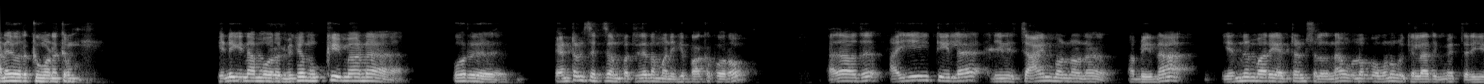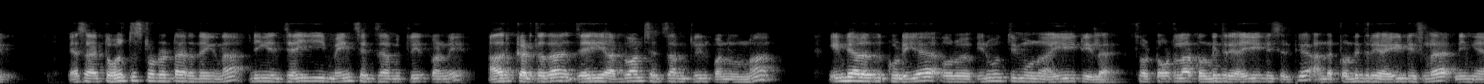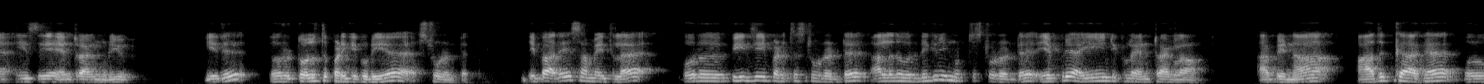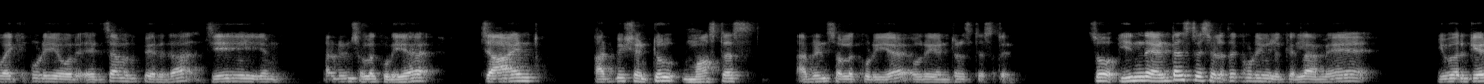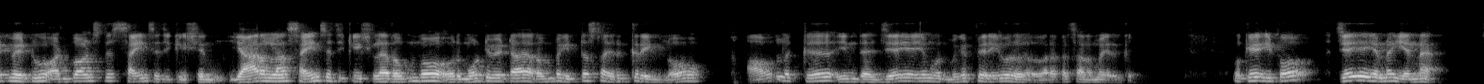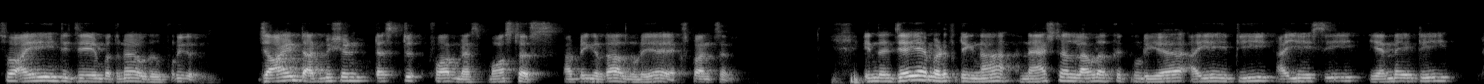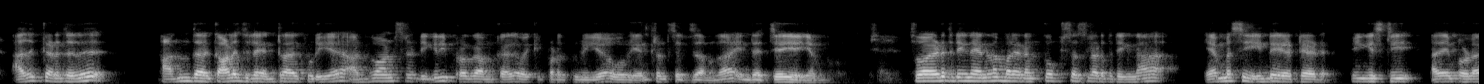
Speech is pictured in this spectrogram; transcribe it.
அனைவருக்கும் வணக்கம். இன்னைக்கு நம்ம ஒரு மிக முக்கியமான ஒரு என்ட்ரன்ஸ் எக்ஸாம் பற்றி தான் நம்ம இன்னைக்கு பார்க்க போறோம். அதாவது ஐஐடியில் நீங்க ஜாயின் பண்ணணும் அப்படின்னா எந்த மாதிரி என்ட்ரன்ஸ் எழுதுனா உள்ள போகணும் உங்களுக்கு எல்லாத்துக்குமே தெரியும். எஸ் டுவெல்த் ஸ்டூடெண்ட்டாக இருந்தீங்கன்னா நீங்க ஜெய்இ மெயின்ஸ் எக்ஸாம் கிளியர் பண்ணி அதற்கு அடுத்ததான் ஜெஇ அட்வான்ஸ் எக்ஸாம் கிளியர் பண்ணணும்னா இந்தியாவில் இருக்கக்கூடிய ஒரு இருபத்தி மூணு ஐஐடியில் ஸோ டோட்டலாக டுவெண்ட்டி த்ரீ ஐஐடிஸ் இருக்குது அந்த டுவெண்ட்டி த்ரீ ஐஐடிஸில் நீங்கள் ஈஸியாக என்ட்ரு ஆக முடியும். இது ஒரு டுவெல்த்து படிக்கக்கூடிய ஸ்டூடெண்ட்டு இப்போ அதே சமயத்தில் ஒரு பிஜி படித்த ஸ்டூடெண்ட்டு அல்லது ஒரு டிகிரி முடித்த ஸ்டூடெண்ட்டு எப்படி ஐஐடிக்குள்ளே என்ட்ரு ஆகலாம்? அப்படின்னா அதுக்காக ஒரு வைக்கக்கூடிய ஒரு எக்ஸாமுக்கு பேர் தான் ஜேஏஎம் அப்படின்னு சொல்லக்கூடிய ஜாயிண்ட் அட்மிஷன் டு மாஸ்டர்ஸ் அப்படின்னு சொல்லக்கூடிய ஒரு என்ட்ரன்ஸ் டெஸ்ட் ஸோ இந்த என்ட்ரன்ஸ் டெஸ்ட் எழுதக்கூடியவங்களுக்கு எல்லாமே your gateway to advanced science education யாரெல்லாம் சயின்ஸ் எஜுகேஷன்ல ரொம்ப ஒரு மோட்டிவேட்டா ரொம்ப இன்ட்ரெஸ்டா இருக்கிறீங்களோ அவங்களுக்கு இந்த ஜேஏஎம் ஒரு மிகப்பெரிய ஒரு வரப்பிரசாதமா இருக்கு. ஓகே இப்போ ஜேஏஎம்னா என்ன? ஸோ ஐஐடி ஜேஎம் பத்தின ஒரு புரிதல். Joint admission test for masters அப்படிங்கிறதா அதனுடைய எக்ஸ்பான்ஷன் இந்த ஜேஎம் எடுத்துட்டீங்கன்னா நேஷனல் லெவலில் இருக்கக்கூடிய ஐஐடி ஐஐசி என்ஐடி அதுக்கு அடுத்தது அந்த காலேஜில் என்ட்ரு ஆகக்கூடிய அட்வான்ஸ்டு டிகிரி ப்ரோக்ராமுக்காக வைக்கப்படக்கூடிய ஒரு என்ட்ரன்ஸ் எக்ஸாம் தான் இந்த ஜேஏஎம் ஸோ எடுத்துட்டீங்கன்னா என்ன மாதிரியான கோர்சஸ்ல எடுத்துட்டீங்கன்னா எம்எஸ்சி இன்டகிரேட்டட் பிஹெச்டி அதே போல்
